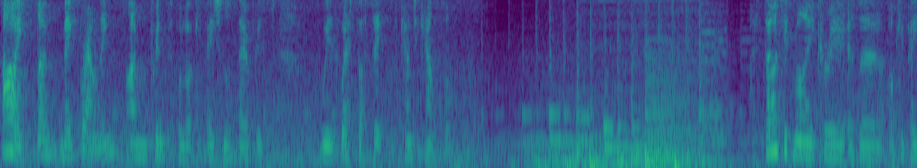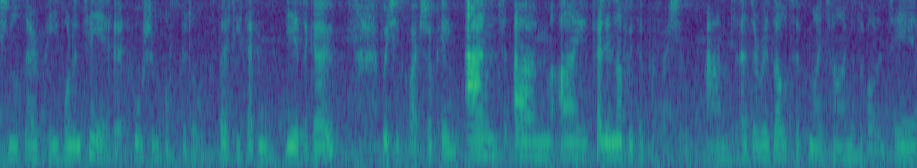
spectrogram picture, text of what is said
Hi, I'm Meg Brownings. I'm Principal Occupational Therapist with West Sussex County Council. I started my career as an occupational therapy volunteer at Horsham Hospital 37 years ago, which is quite shocking. And um, I fell in love with the profession. And as a result of my time as a volunteer,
